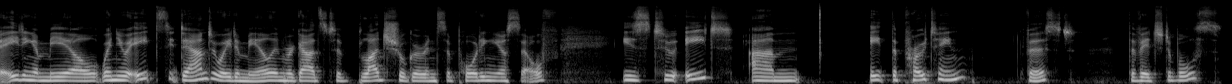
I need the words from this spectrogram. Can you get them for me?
eating a meal. When you eat, sit down to eat a meal in regards to blood sugar and supporting yourself, is to eat um, eat the protein first, the vegetables,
